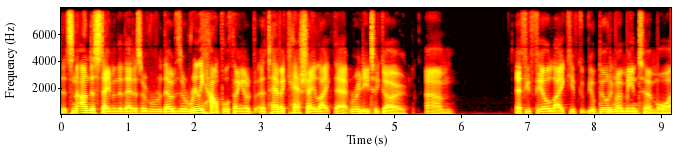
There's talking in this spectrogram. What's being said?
it's an understatement that that is a that was a really helpful thing uh, to have a cachet like that ready to go. Um, if you feel like you are building momentum, or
